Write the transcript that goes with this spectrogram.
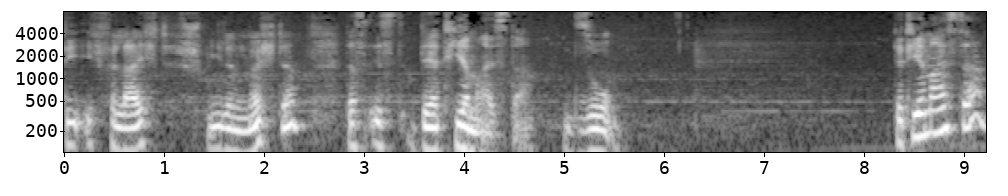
die ich vielleicht spielen möchte. Das ist der Tiermeister. So. Der Tiermeister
